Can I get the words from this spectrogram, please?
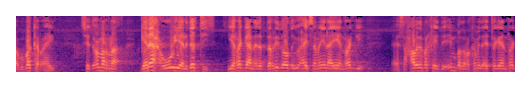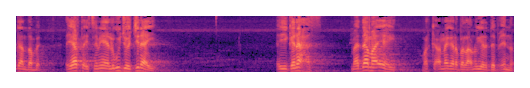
abubakar ahayd. Sayd cumarna ganaax uu u yeelay iyo raggaan dardaridooda waxay samaynayeen raggii saxaabadii markay in badanoo ka ay tageen raggan dambe ciyaarta ay sameynayeen lagu joojinayey. Iyo ganaaxaas maadaama ay ahayd marka annagana bal aan u dabcino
